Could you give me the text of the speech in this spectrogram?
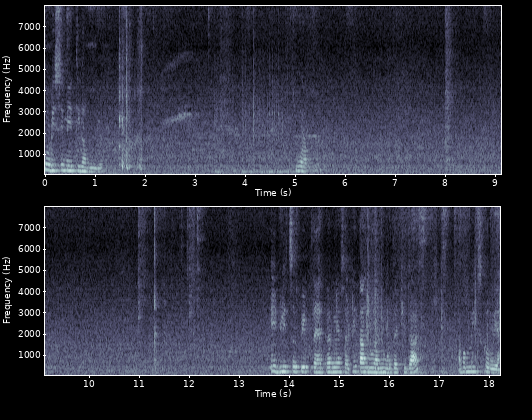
थोडीशी मेथी घालून घेऊ. इडलीचं पीठ तयार करण्यासाठी तांदूळ आणि उडदाची डाळ आपण मिक्स करूया.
